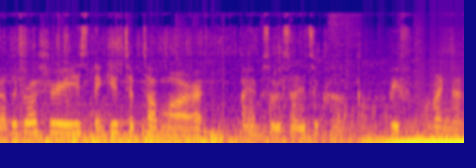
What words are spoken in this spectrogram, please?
Got the groceries. Thank you, Tip Top Mart. I am so excited to cook beef rendang.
